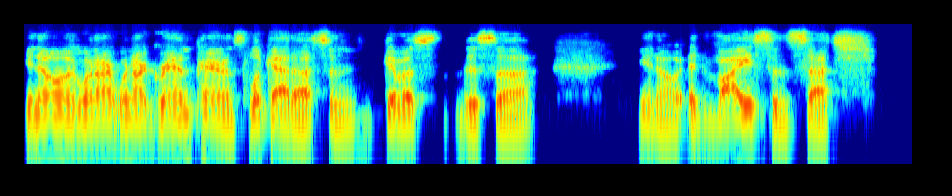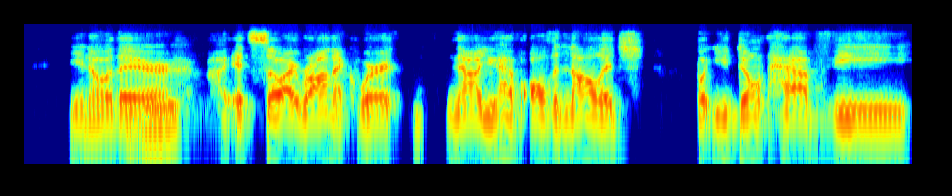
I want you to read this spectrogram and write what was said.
you know and when our when our grandparents look at us and give us this uh you know advice and such you know they're mm-hmm. it's so ironic where it, now you have all the knowledge but you don't have the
